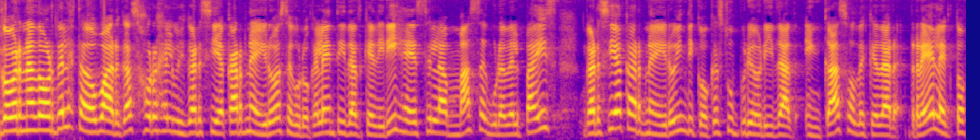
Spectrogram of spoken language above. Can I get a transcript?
El gobernador del estado Vargas, Jorge Luis García Carneiro, aseguró que la entidad que dirige es la más segura del país. García Carneiro indicó que su prioridad en caso de quedar reelecto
